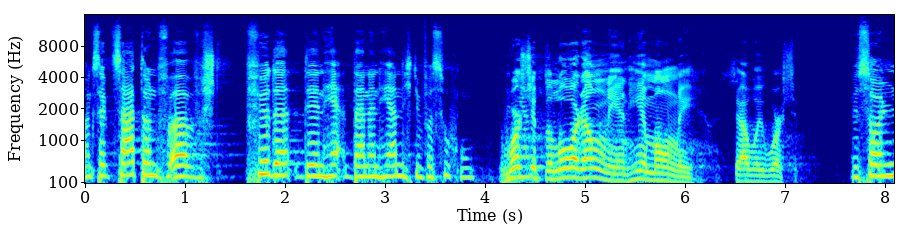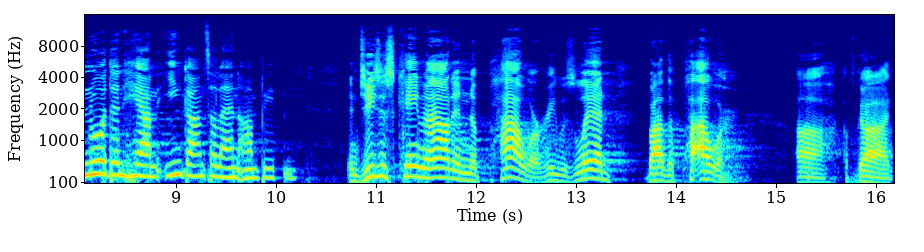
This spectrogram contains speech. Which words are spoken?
Und gesagt, Satan, äh, führe de- den Herr, deinen Herrn nicht in Versuchung. Worship the Lord only, and him only shall we worship. Wir sollen nur den Herrn, ihn ganz allein anbeten. And Jesus came out in the power. He was led by the power uh, of God.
